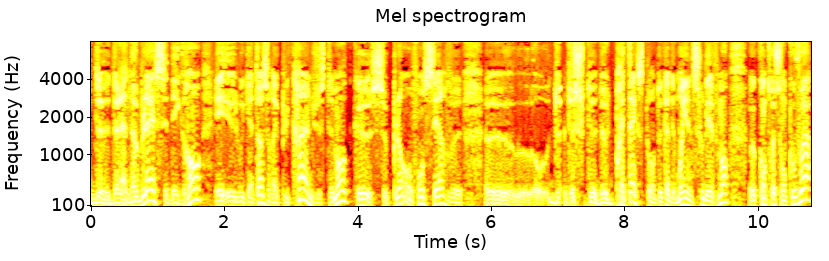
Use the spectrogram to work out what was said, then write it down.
de, de, la noblesse et des grands, et Louis XIV aurait pu craindre justement que ce plan au fond serve euh, de, de, de, prétexte ou en tout cas de moyen de soulèvement euh, contre son pouvoir.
